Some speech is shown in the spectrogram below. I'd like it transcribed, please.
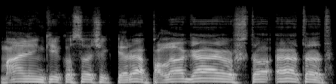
Маленький кусочек пера. Полагаю, что этот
